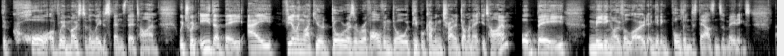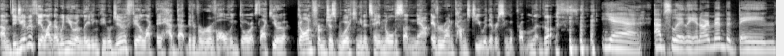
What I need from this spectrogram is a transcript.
the core of where most of a leader spends their time, which would either be A, feeling like your door is a revolving door with people coming trying to dominate your time, or B, meeting overload and getting pulled into thousands of meetings. Um, did you ever feel like that when you were leading people? Do you ever feel like they had that bit of a revolving door? It's like you're gone from just working in a team and all of a sudden now everyone comes to you with every single problem they've got? yeah, absolutely. And I remember being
